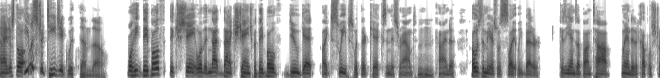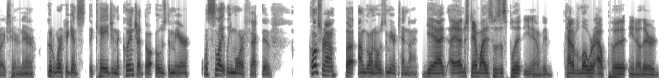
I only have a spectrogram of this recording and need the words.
and I just thought He was strategic with them, though. well he they both exchange well not not exchange, but they both do get like sweeps with their kicks in this round. Mm-hmm. kinda. Oezdemir's was slightly better because he ends up on top, landed a couple strikes here and there. Good work against the cage and the clinch. I thought Oezdemir was slightly more effective. Close round, but I'm going Oezdemir 10-9. Yeah, I, I understand why this was a split. You know, it, kind of lower output. You know, they're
